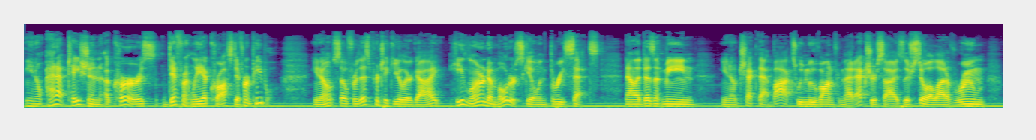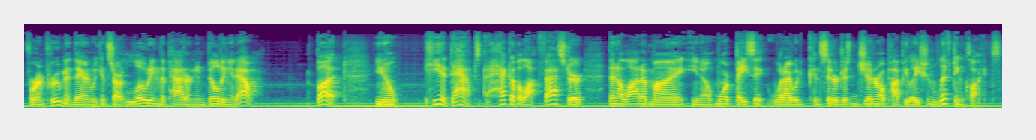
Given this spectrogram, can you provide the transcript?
you know, adaptation occurs differently across different people. You know, so for this particular guy, he learned a motor skill in three sets. Now, that doesn't mean, you know, check that box, we move on from that exercise. There's still a lot of room for improvement there, and we can start loading the pattern and building it out. But, you know, he adapts a heck of a lot faster than a lot of my, you know, more basic, what I would consider just general population lifting clients.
